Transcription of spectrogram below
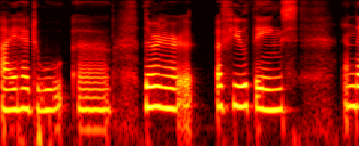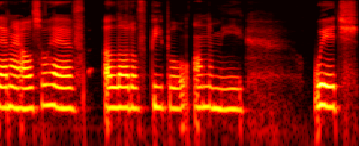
I had to uh, learn a, a few things and then I also have a lot of people under me, which,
